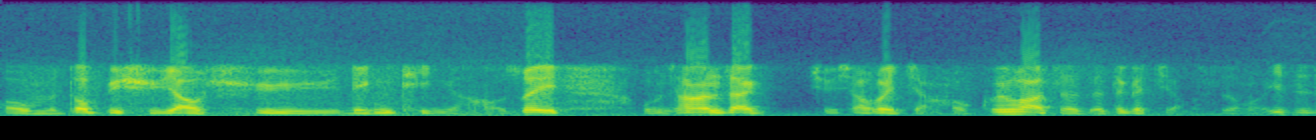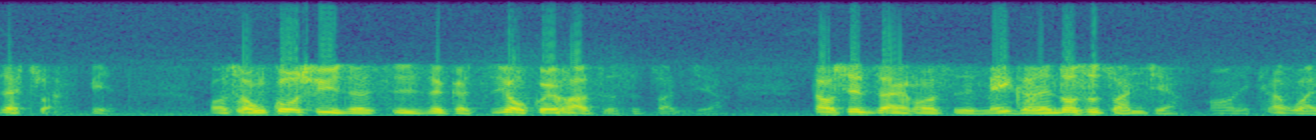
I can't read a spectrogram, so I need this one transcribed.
哦，我们都必须要去聆听啊！所以我们常常在学校会讲哦，规划者的这个角色哦一直在转变哦。从过去的是这个只有规划者是专家，到现在哦是每个人都是专家哦。你看晚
